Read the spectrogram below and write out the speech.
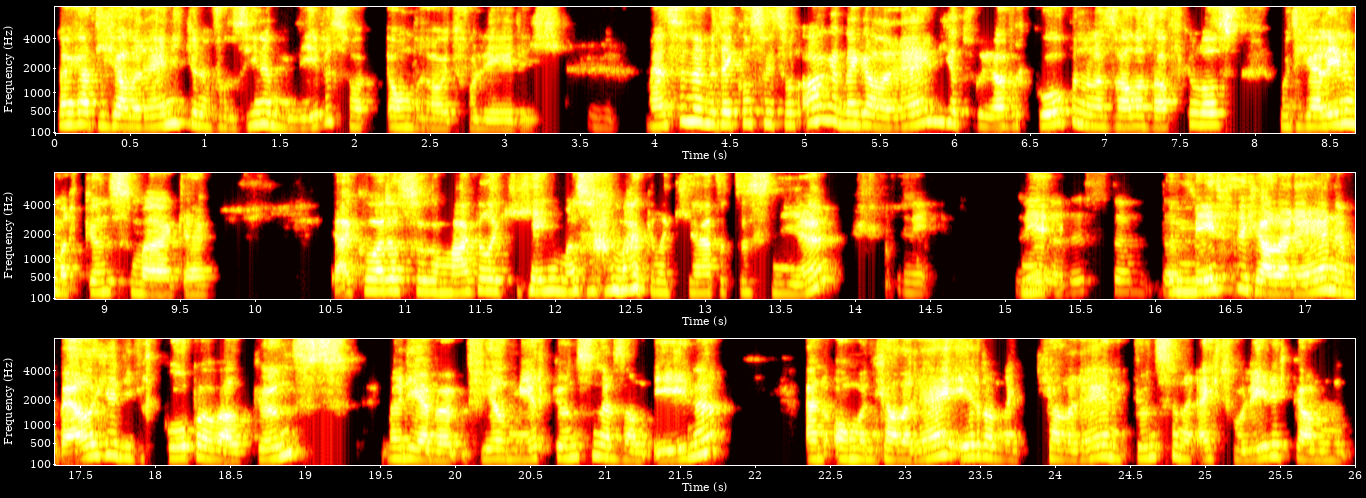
dan gaat die galerij niet kunnen voorzien in hun levensonderhoud volledig. Mm. Mensen hebben dikwijls zoiets van, ah, je hebt een galerij, die gaat voor jou verkopen en dan is alles afgelost. Moet je alleen nog maar kunst maken. Ja, ik wou dat het zo gemakkelijk ging, maar zo gemakkelijk gaat het dus niet, hè? Nee. Nee, dat is... Dat, dat de meeste galerijen in België, die verkopen wel kunst, maar die hebben veel meer kunstenaars dan ene. En om een galerij, eerder dan een galerij en een kunstenaar echt volledig kan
